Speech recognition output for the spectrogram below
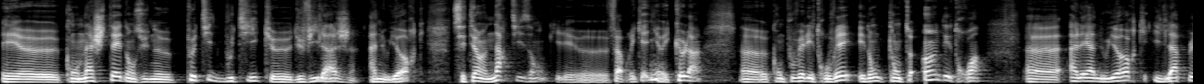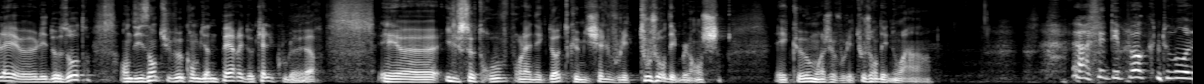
et euh, qu'on achetait dans une petite boutique euh, du village à New York. C'était un artisan qui les fabriquait, il n'y avait que là qu'on pouvait les trouver. Et donc, quand un des trois allait à New York, il appelait les deux autres en disant Tu veux combien de paires et de quelle couleur? Et il se trouve, pour l'anecdote, que Michel voulait toujours des blanches et que moi je voulais toujours des noires. Alors, à cette époque, tout le monde,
